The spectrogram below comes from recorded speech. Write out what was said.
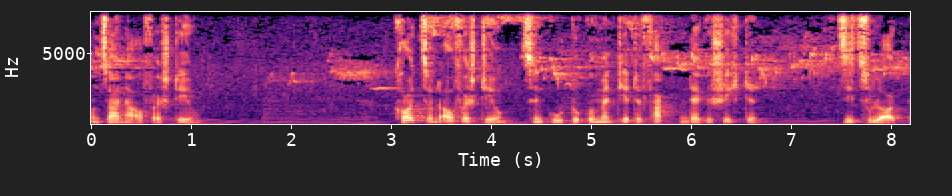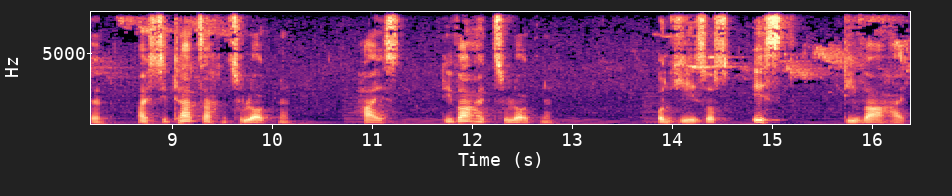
und seiner Auferstehung. Kreuz und Auferstehung sind gut dokumentierte Fakten der Geschichte. Sie zu leugnen heißt die Tatsachen zu leugnen, heißt die Wahrheit zu leugnen. Und Jesus ist die Wahrheit.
